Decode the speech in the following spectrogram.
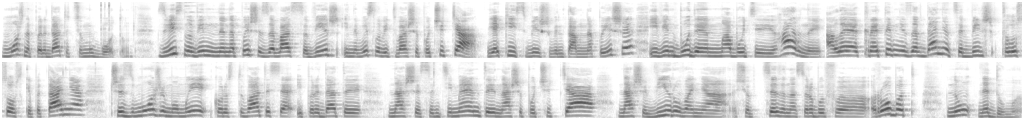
можна передати цьому боту. Звісно, він не напише за вас вірш і не висловить ваші почуття. Якийсь вірш він там напише, і він буде, мабуть, гарний. Але креативні завдання це більш філософське питання, чи зможемо ми користуватися і передати наші сентименти, наші почуття, наше вірування, щоб це за нас робив е, робот. Ну, не думаю.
